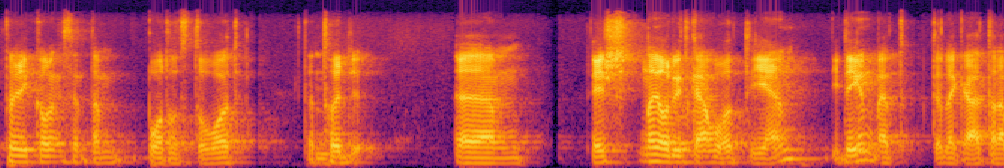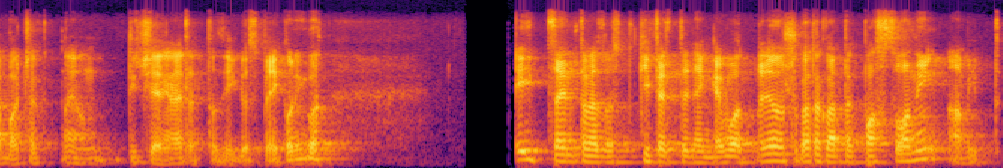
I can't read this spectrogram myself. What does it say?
play calling szerintem borzasztó volt. Tehát, mm. hogy um, és nagyon ritkán volt ilyen idén, mert tényleg általában csak nagyon dicsérni lehetett az Eagles play callingot. Itt szerintem ez most kifejezetten gyenge volt. Nagyon sokat akartak passzolni, amit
